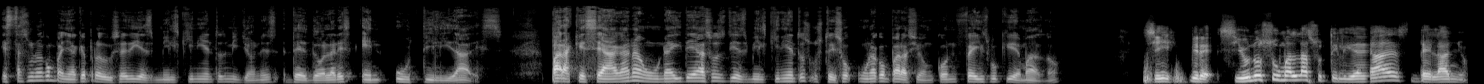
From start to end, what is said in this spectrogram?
esta es una compañía que produce 10.500 millones de dólares en utilidades. Para que se hagan a una idea esos 10.500, usted hizo una comparación con Facebook y demás, ¿no? Sí, mire, si uno suma las utilidades del año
